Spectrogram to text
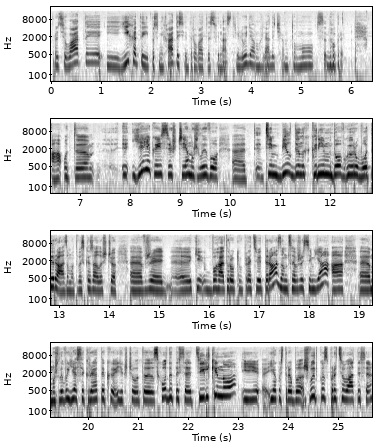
працювати і їхати, і посміхатися, і дарувати свій настрій людям, глядачам. Тому все добре. А от е, е, є якийсь ще можливо е, тімбілдинг, крім довгої роботи разом? От ви сказали, що е, вже е, багато років працюєте разом, це вже сім'я. А е, можливо, є секретик, якщо от сходитеся тільки но і якось треба швидко спрацюватися.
